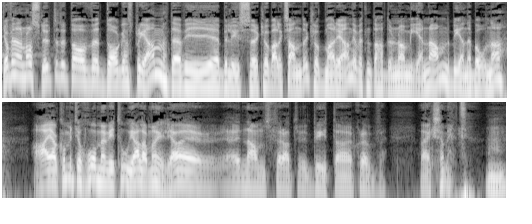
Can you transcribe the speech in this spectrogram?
Ja, vi närmar oss slutet av dagens program där vi belyser Klubb Alexander, Klubb Marianne. Jag vet inte, hade du några mer namn? Beneborna? Ja, jag kommer inte ihåg men vi tog ju alla möjliga eh, namn för att byta klubbverksamhet. Mm.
